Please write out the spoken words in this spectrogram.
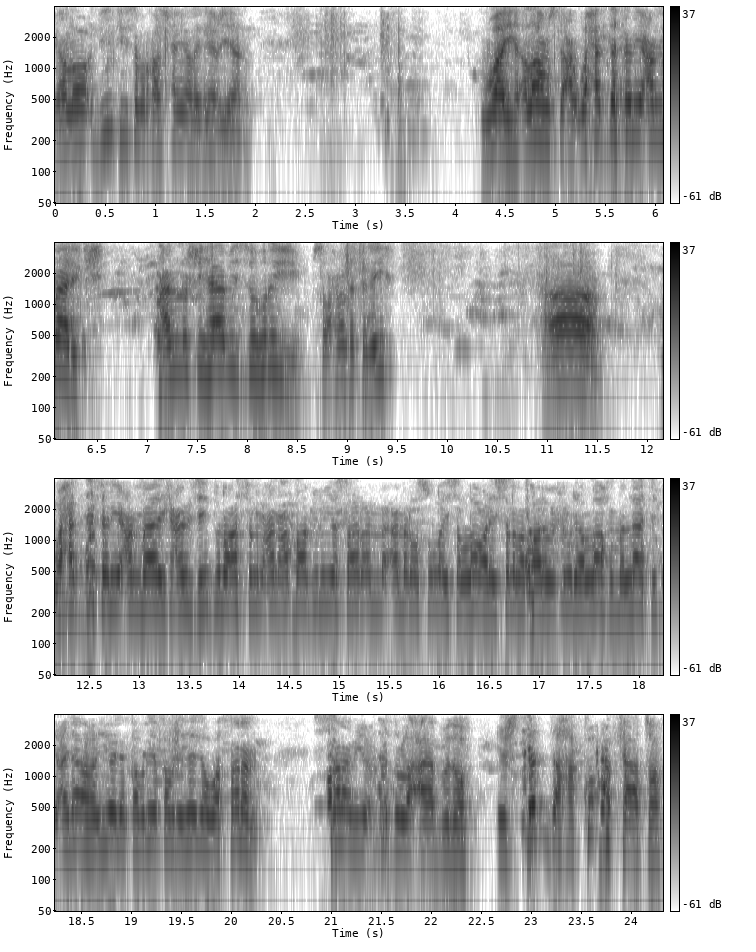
yaa loo diintiisa markaas waxa laga ciyaaro واي اللهم استعان وحدثني عن مالك عن شهاب الزهري صح ما تغي ها وحدثني عن مالك عن زيد بن أسلم عن عطاء بن يسار أن رسول الله صلى الله عليه وسلم قال وحوري اللهم لا تجعلاه يولي قبري قبري وثنا سلام يعبد الله عابده. اشتدها كؤكاته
